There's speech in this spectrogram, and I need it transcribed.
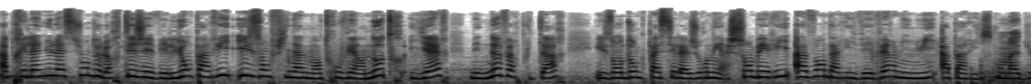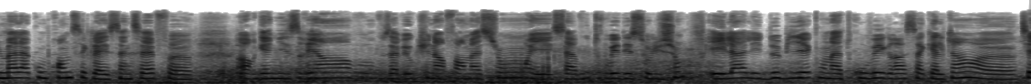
Après l'annulation de leur TGV Lyon-Paris, ils ont finalement trouvé un autre hier, mais 9 heures plus tard. Ils ont donc passé la journée à Chambéry avant d'arriver vers minuit à Paris. Ce qu'on a du mal à comprendre, c'est que la SNCF euh, organise rien, vous avez aucune information et c'est à vous de trouver des solutions. Et là, les deux billets qu'on a trouvés grâce à quelqu'un, euh, si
